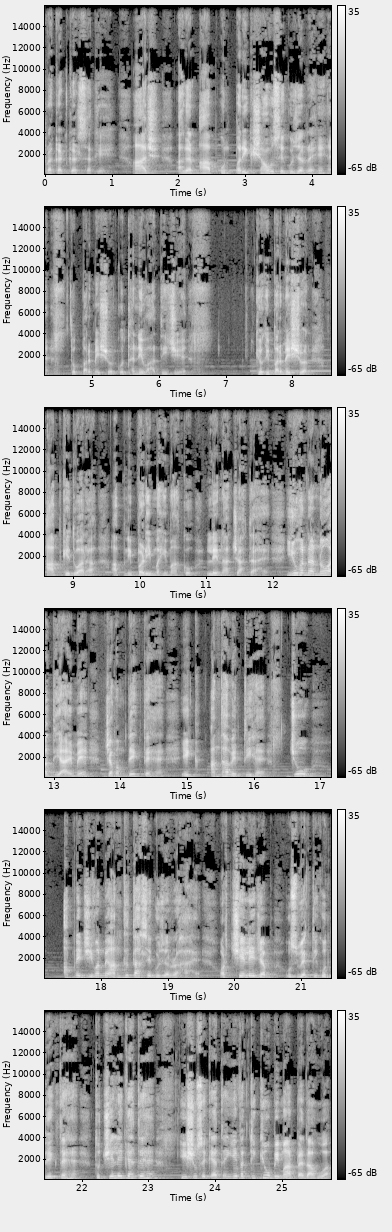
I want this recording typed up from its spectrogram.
प्रकट कर सके। आज अगर आप उन परीक्षाओं से गुजर रहे हैं तो परमेश्वर को धन्यवाद दीजिए, क्योंकि परमेश्वर आपके द्वारा अपनी बड़ी महिमा को लेना चाहता है। यूहन्ना नौ अध्याय में जब हम देखते हैं, एक अंधा व्यक्ति है जो अपने जीवन में अंधता से गुजर रहा है, और चेले जब उस व्यक्ति को देखते हैं तो चेले कहते हैं, यीशु से कहते हैं, ये व्यक्ति क्यों बीमार पैदा हुआ?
